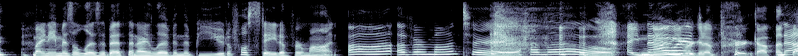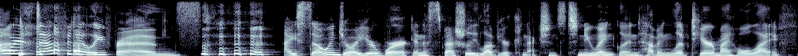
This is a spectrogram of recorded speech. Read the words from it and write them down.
My name is Elizabeth, and I live in the beautiful state of Vermont. Ah, a Vermonter. Hello. I Now knew you we're- going to perk up at now that. we're definitely friends. I so enjoy your work and especially love your connections to New England, having lived here my whole life.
